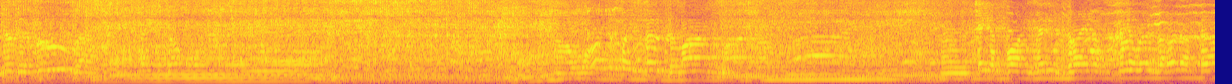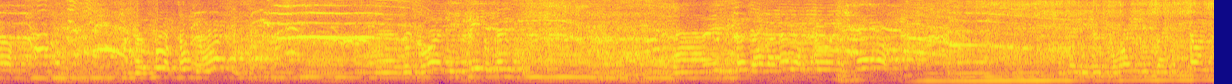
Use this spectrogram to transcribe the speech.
Gracias. Clark is even draait op geel de runner gaat. De Guardi field. Uh, it's good to have another four in the just.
